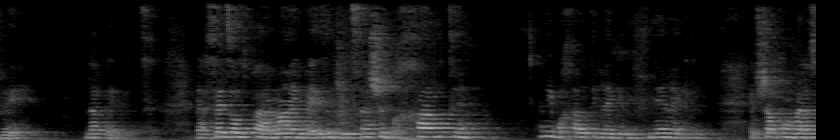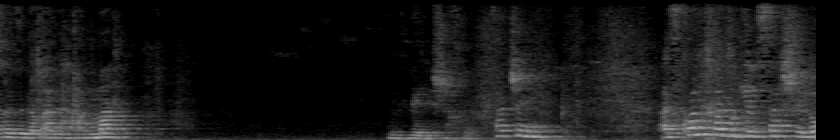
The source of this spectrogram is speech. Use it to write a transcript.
ולרדת. נעשה את זה עוד פעמיים באיזה גרסה שבחרתם. אני בחרתי רגל לפני רגל. אפשר כמובן לעשות את זה גם על האמה. ולשחרר. צד שני. אז כל אחד בגרסה שלו,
